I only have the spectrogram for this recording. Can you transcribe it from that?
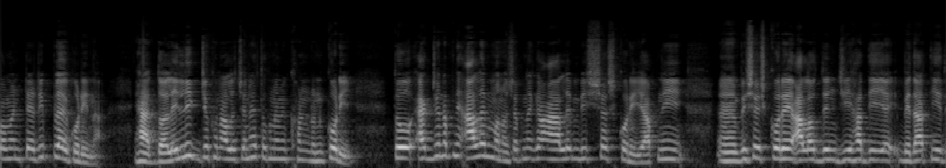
কমেন্টে রিপ্লাই করি না। হ্যাঁ দলিলিক যখন আলোচনা হয়, তখন আমি খণ্ডন করি। তো একজন আপনি আলেম মানুষ, আপনাকে আলেম বিশ্বাস করি, আপনি বিশেষ করে আলাউদ্দিন জিহাদি, বেদাতির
